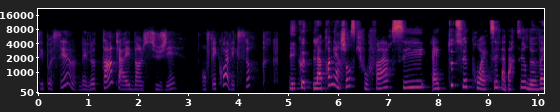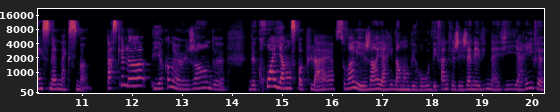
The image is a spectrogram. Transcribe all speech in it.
C'est possible? Bien là, tant qu'à être dans le sujet, on fait quoi avec ça? Écoute, la première chose qu'il faut faire, c'est être tout de suite proactif à partir de 20 semaines maximum. Parce que là, il y a comme un genre de, de croyance populaire. Souvent, les gens, ils arrivent dans mon bureau, des femmes que j'ai jamais vues de ma vie, ils arrivent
